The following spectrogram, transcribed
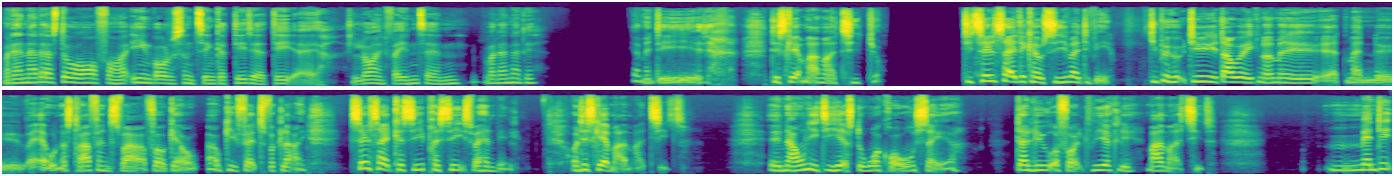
Hvordan er det at stå over for en, hvor du sådan tænker, det der, det er løgn fra ende til anden? Hvordan er det? Jamen, det, det sker meget, meget tit jo. De tiltalte kan jo sige, hvad de vil. De behøver, de, der er jo ikke noget med, at man øh, er under strafansvar for at afgive falsk forklaring. Tiltalt kan sige præcis, hvad han vil. Og det sker meget, meget tit. Øh, navnlig i de her store, grove sager. Der lyver folk virkelig meget, meget tit. Men det,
